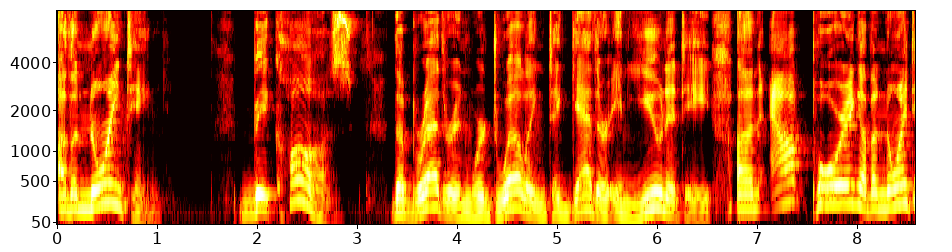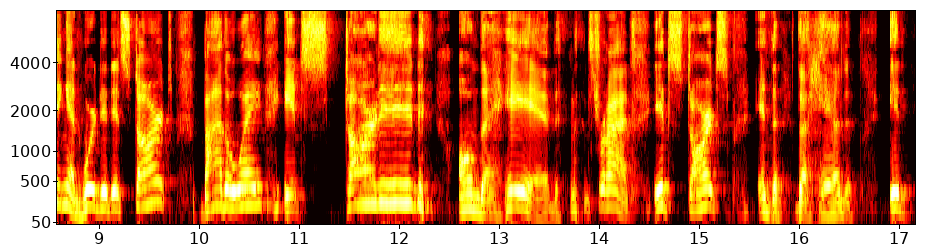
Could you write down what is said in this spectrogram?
of anointing because the brethren were dwelling together in unity, an outpouring of anointing. And where did it start? By the way, it started on the head. That's right. It starts in the, the head. It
